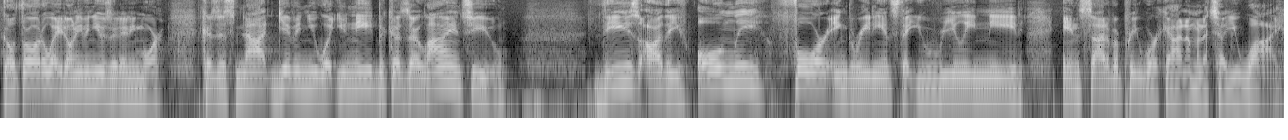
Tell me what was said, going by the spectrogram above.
Go throw it away. Don't even use it anymore because it's not giving you what you need because they're lying to you. These are the only four ingredients that you really need inside of a pre workout, and I'm going to tell you why.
